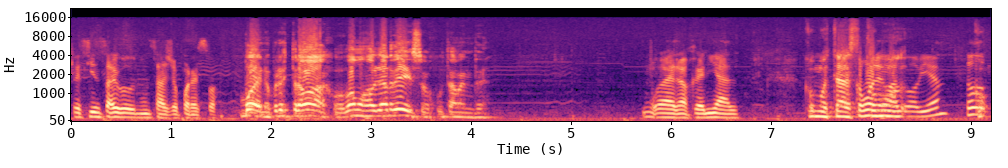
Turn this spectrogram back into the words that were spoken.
Recién salgo de un ensayo por eso. Bueno, pero es trabajo. Vamos a hablar de eso, justamente. Bueno, genial. ¿Cómo estás? ¿Cómo, le va? ¿Todo bien? Todo,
